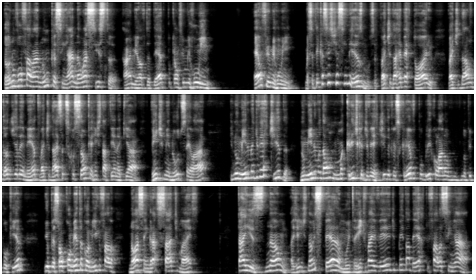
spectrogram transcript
Então eu não vou falar nunca assim, ah, não assista Army of the Dead porque é um filme ruim. É um filme ruim, mas você tem que assistir assim mesmo. Você vai te dar repertório, vai te dar um tanto de elemento, vai te dar essa discussão que a gente está tendo aqui há 20 minutos, sei lá, que no mínimo é divertida. No mínimo dá um, uma crítica divertida que eu escrevo, publico lá no, no Pipoqueiro, e o pessoal comenta comigo e fala: Nossa, é engraçado demais. Thaís, não, a gente não espera muito, a gente vai ver de peito aberto e fala assim: ah,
